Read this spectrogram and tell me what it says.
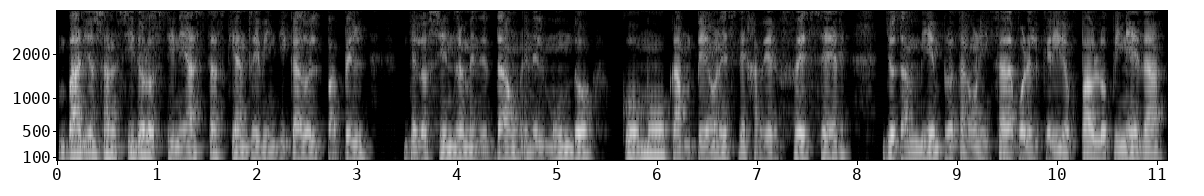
varios han sido los cineastas que han reivindicado el papel de los síndromes de Down en el mundo como campeones de Javier Fesser, yo también protagonizada por el querido Pablo Pineda,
